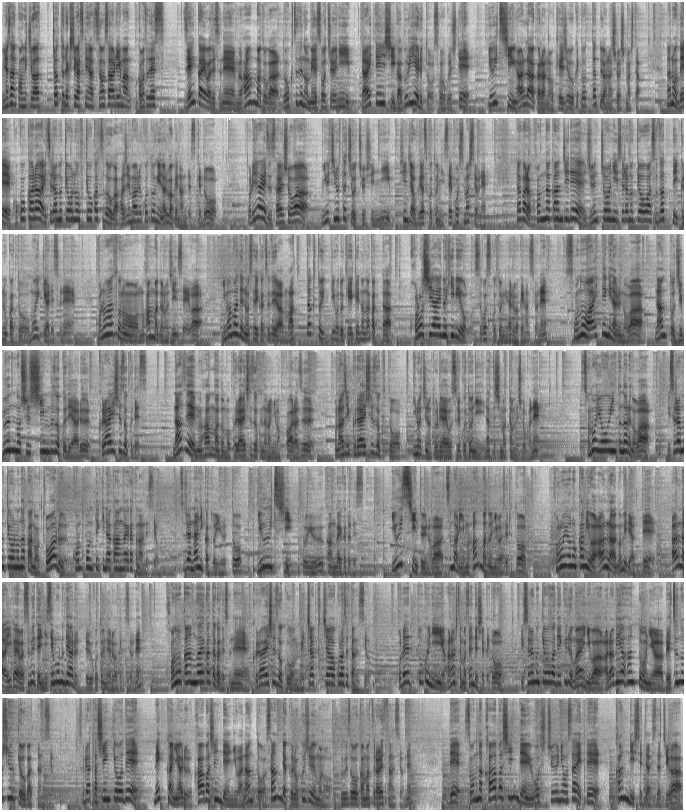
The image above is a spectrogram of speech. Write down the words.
皆さんこんにちは。ちょっと歴史が好きな普通のサラリーマン岡本です。前回はですねムハンマドが洞窟での瞑想中に大天使ガブリエルと遭遇して唯一神アッラーからの啓示を受け取ったという話をしました。なのでここからイスラム教の布教活動が始まることになるわけなんですけどとりあえず最初は身内の人たちを中心に信者を増やすことに成功してましたよね。だからこんな感じで順調にイスラム教は育っていくのかと思いきやですねこの後のムハンマドの人生は今までの生活では全くと言っていいほど経験のなかった殺し合いの日々を過ごすことになるわけなんですよね。その相手になるのはなんと自分の出身部族であるクライ種族です。なぜムハンマドもクライ種族なのにもかかわらず同じクライ種族と命の取り合いをすることになってしまったのでしょうかね。その要因となるのはイスラム教の中のとある根本的な考え方なんですよ。それは何かというと唯一神という考え方です。唯一神というのはつまりムハンマドに言わせるとこの世の神はアンラーのみであってアンラー以外は全て偽物であるということになるわけですよね。この考え方がですね暗い種族をめちゃくちゃ怒らせたんですよ。これ特に話してませんでしたけどイスラム教ができる前にはアラビア半島には別の宗教があったんですよ。それは多神教でメッカにあるカーバ神殿にはなんと360もの偶像が祀られてたんですよね。でそんなカーバ神殿を手中に抑えて管理してた人たちが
